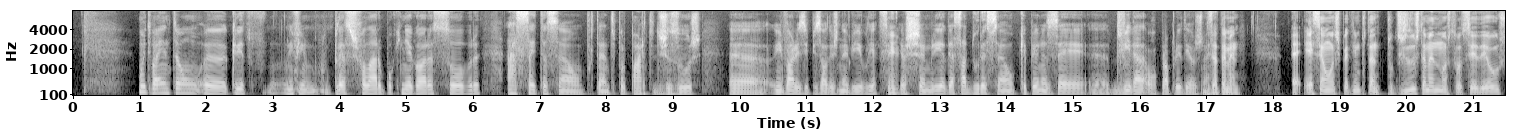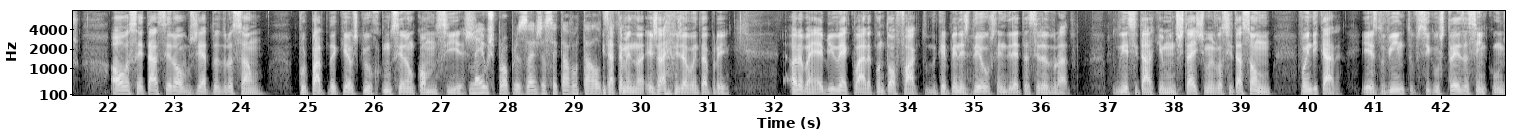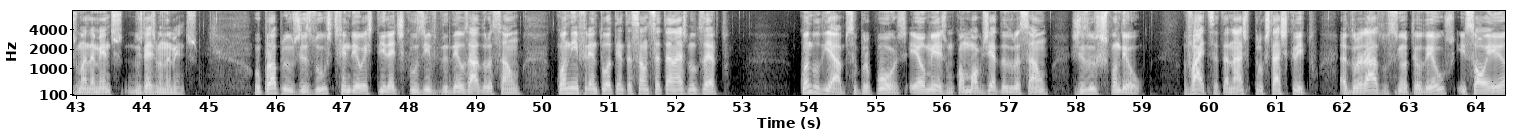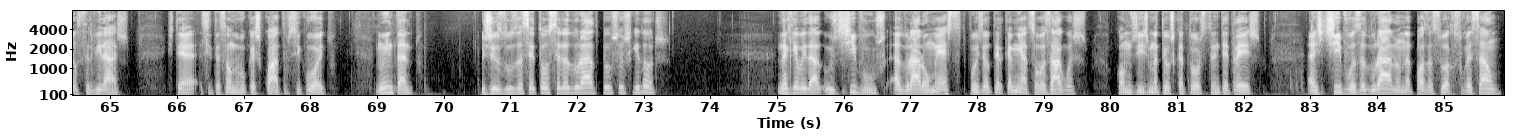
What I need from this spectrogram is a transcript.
Muito bem, então uh, queria, enfim, que pudesses falar um pouquinho agora sobre a aceitação, portanto, por parte de Jesus uh, em vários episódios na Bíblia. Sim. Eu chamaria dessa adoração que apenas é uh, devida ao próprio Deus, não é? Exatamente. Esse é um aspecto importante, porque Jesus também demonstrou ser Deus ao aceitar ser objeto de adoração por parte daqueles que o reconheceram como Messias. Nem os próprios anjos aceitavam tal. Exatamente, não. Eu, já, eu já vou entrar por aí. Ora bem, a Bíblia é clara quanto ao facto de que apenas Deus tem direito a ser adorado. Podia citar aqui muitos textos, mas vou citar só um. Vou indicar. Êxodo 20, versículos 3 a 5, um dos mandamentos, dos 10 mandamentos. O próprio Jesus defendeu este direito exclusivo de Deus à adoração quando enfrentou a tentação de Satanás no deserto. Quando o diabo se propôs ele mesmo como objeto de adoração, Jesus respondeu: Vai-te, Satanás, porque está escrito: Adorarás o Senhor teu Deus e só a ele servirás. Isto é a citação de Lucas 4, versículo 8. No entanto, Jesus aceitou ser adorado pelos seus seguidores. Na realidade, os discípulos adoraram o Mestre depois de ele ter caminhado sobre as águas, como diz Mateus 14, 33. As discípulas adoraram-no após a sua ressurreição,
